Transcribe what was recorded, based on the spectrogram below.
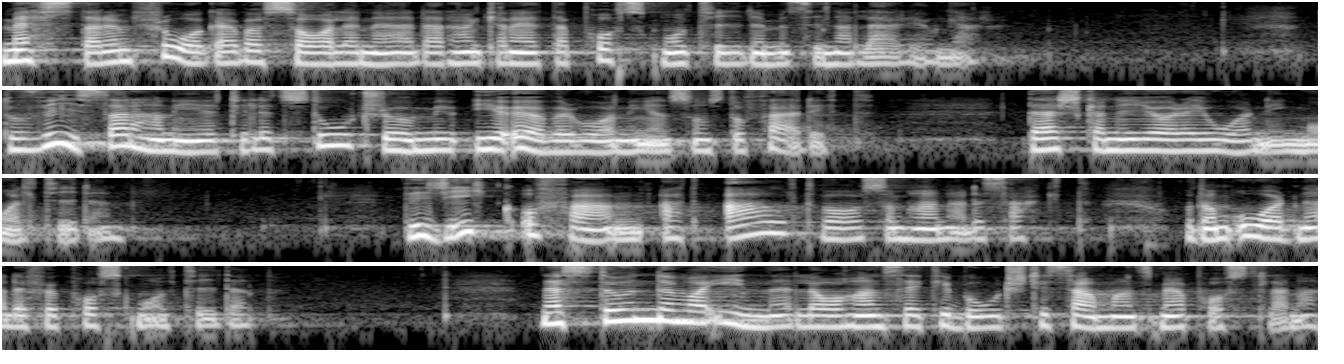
Mästaren frågar var salen är där han kan äta påskmåltiden med sina lärjungar. Då visar han er till ett stort rum i övervåningen som står färdigt. Där ska ni göra i ordning måltiden. Det gick och fann att allt var som han hade sagt och de ordnade för påskmåltiden. När stunden var inne lade han sig till bords tillsammans med apostlarna.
